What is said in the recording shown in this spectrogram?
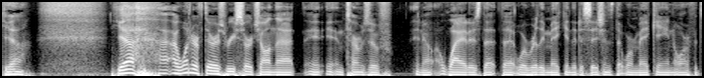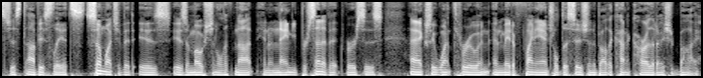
Yeah. Yeah, I wonder if there is research on that in, in, terms of you know why it is that, that we're really making the decisions that we're making, or if it's just obviously it's so much of it is is emotional, if not you know ninety percent of it. Versus I actually went through and, and made a financial decision about the kind of car that I should buy.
